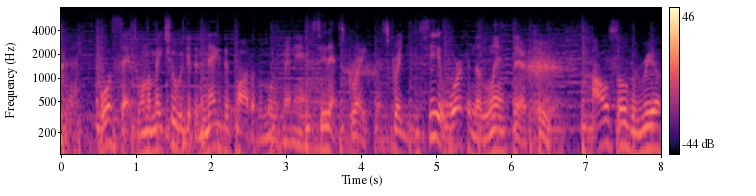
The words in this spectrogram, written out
Okay. Four sets. We want to make sure we get the negative part of the movement in. See, that's great. That's great. You can see it working the length there too. Also, the rear,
